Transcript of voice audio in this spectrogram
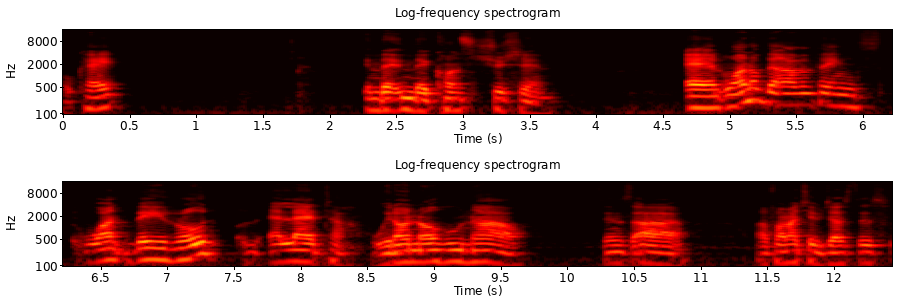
Okay, in the in the constitution. And one of the other things, one they wrote a letter. We don't know who now, since uh, our former Chief Justice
